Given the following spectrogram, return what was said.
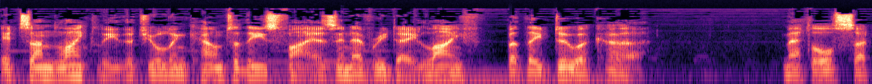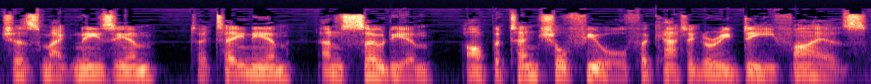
It's unlikely that you'll encounter these fires in everyday life, but they do occur. Metals such as magnesium, titanium, and sodium are potential fuel for Category D fires.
